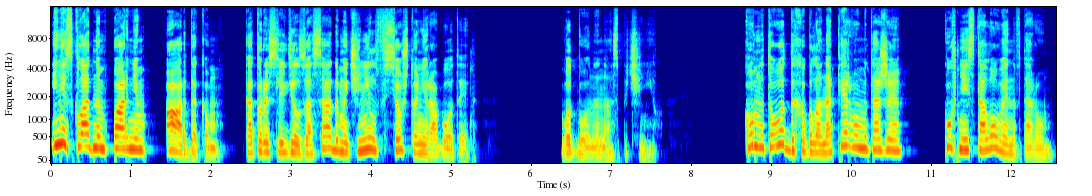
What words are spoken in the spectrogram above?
и нескладным парнем Ардаком, который следил за садом и чинил все, что не работает. Вот бы он и нас починил. Комната отдыха была на первом этаже, кухня и столовая на втором.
